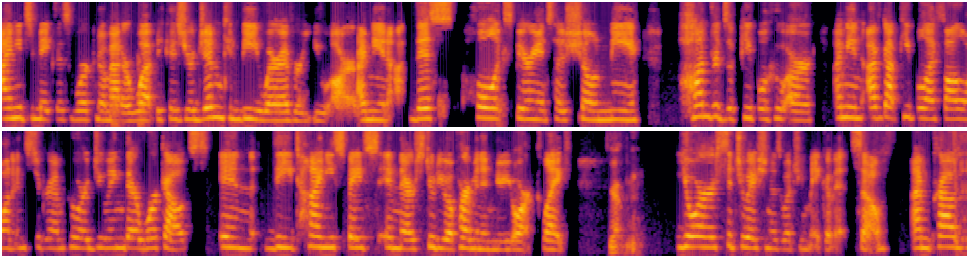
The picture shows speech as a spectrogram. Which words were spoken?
I need to make this work no matter what because your gym can be wherever you are. I mean, this whole experience has shown me hundreds of people who are I mean, I've got people I follow on Instagram who are doing their workouts in the tiny space in their studio apartment in New York. Like Yep. your situation is what you make of it. So, I'm proud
